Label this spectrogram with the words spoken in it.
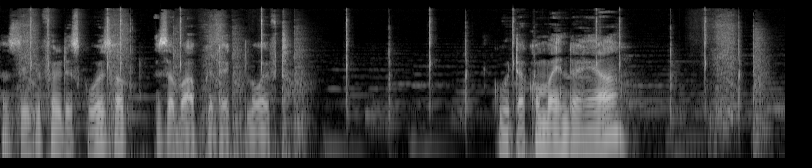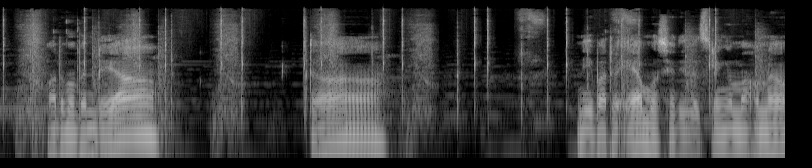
Das Sägefeld ist größer, ist aber abgedeckt, läuft. Gut, da kommen wir hinterher. Warte mal, wenn der... Da... Nee, warte, er muss ja die Setzlinge machen, ne?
